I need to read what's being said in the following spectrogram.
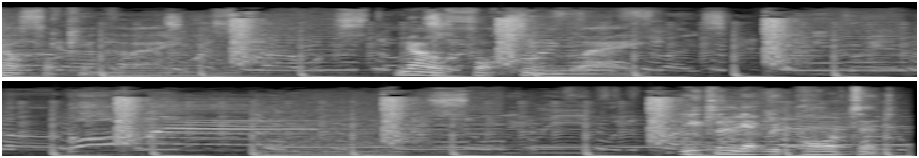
No fucking way. No fucking way. You can get reported.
